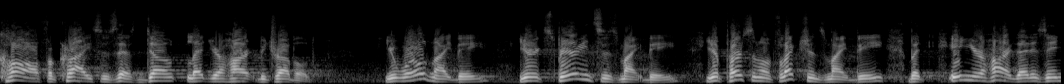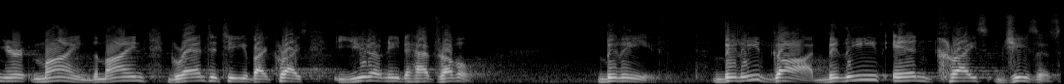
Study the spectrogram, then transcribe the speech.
call for Christ is this don't let your heart be troubled. Your world might be, your experiences might be, your personal afflictions might be, but in your heart, that is in your mind, the mind granted to you by Christ, you don't need to have trouble believe. Believe God. Believe in Christ Jesus.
